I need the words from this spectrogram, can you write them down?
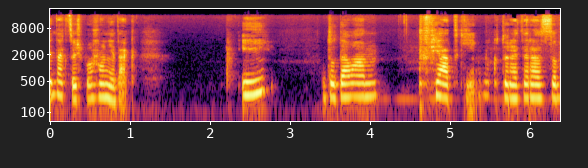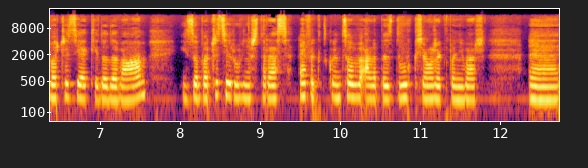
Jednak coś poszło nie tak. I dodałam kwiatki, które teraz zobaczycie, jakie dodawałam. I zobaczycie również teraz efekt końcowy, ale bez dwóch książek, ponieważ e,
